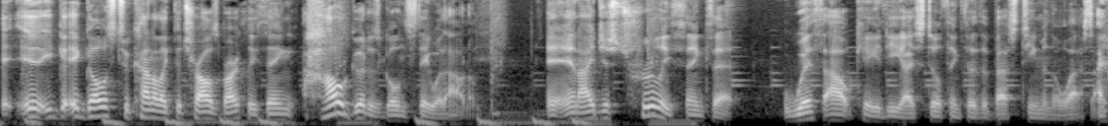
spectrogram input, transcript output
it, it, it goes to kind of like the Charles Barkley thing. How good is Golden State without him? And I just truly think that without KD, I still think they're the best team in the West. I,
